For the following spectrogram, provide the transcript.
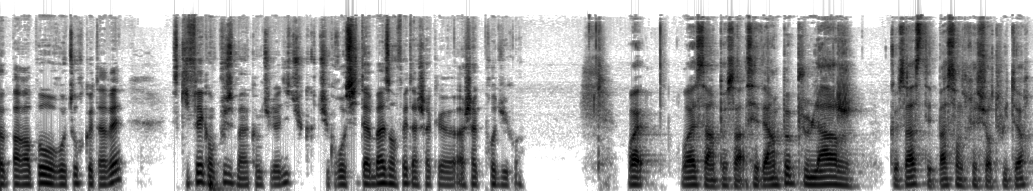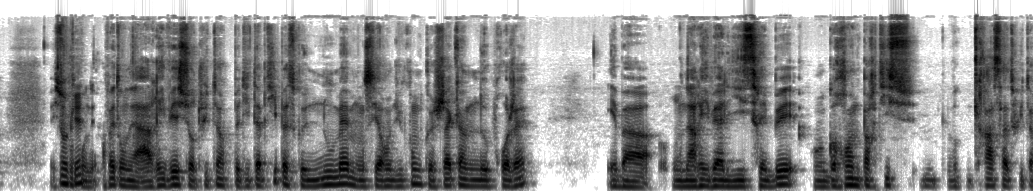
euh, par rapport au retour que tu avais. Ce qui fait qu'en plus, bah, comme tu l'as dit, tu, tu grossis ta base en fait à chaque à chaque produit quoi. Ouais, ouais, c'est un peu ça. C'était un peu plus large que ça, c'était pas centré sur Twitter. Et en fait, on est arrivé sur Twitter petit à petit parce que nous-mêmes, on s'est rendu compte que chacun de nos projets, et eh ben, on arrivait à les distribuer en grande partie grâce à Twitter.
